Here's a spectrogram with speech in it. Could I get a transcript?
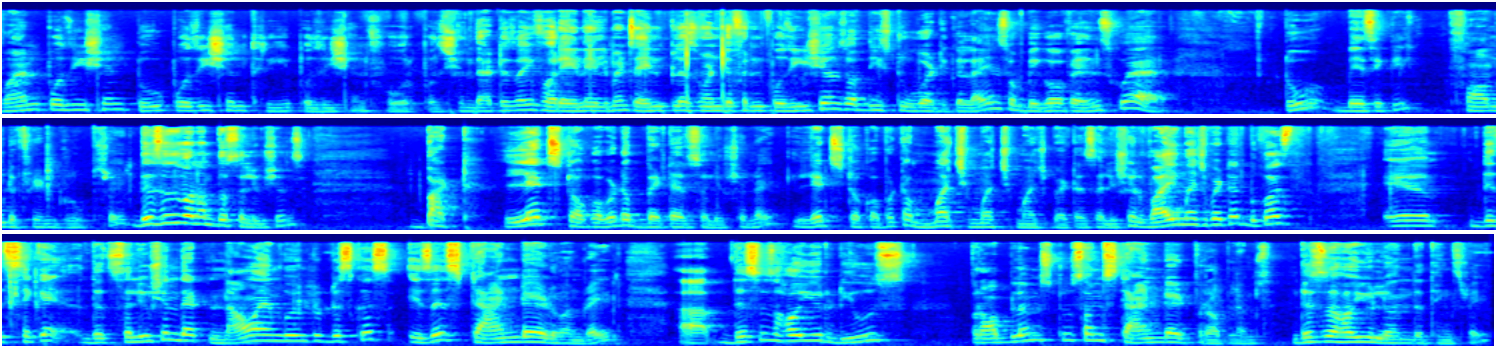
1 position 2 position 3 position 4 position. That is why for n elements n plus 1 different positions of these two vertical lines of big of n square to basically form different groups right? This is one of the solutions but let's talk about a better solution right? Let's talk about a much much much better solution. Why much better? Because uh, the second the solution that now i'm going to discuss is a standard one right? Uh, this is how you reduce problems to some standard problems. This is how you learn the things right?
